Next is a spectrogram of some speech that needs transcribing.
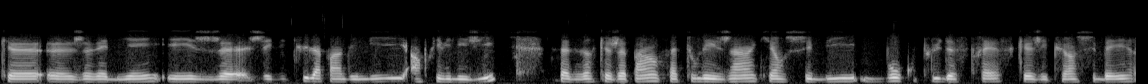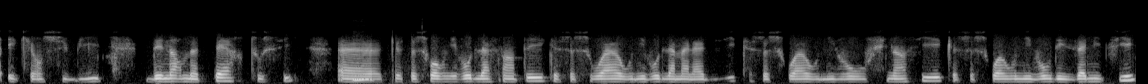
que je vais bien et j'ai vécu la pandémie en privilégié. C'est-à-dire que je pense à tous les gens qui ont subi beaucoup plus de stress que j'ai pu en subir et qui ont subi d'énormes pertes aussi. Euh, mm. que ce soit au niveau de la santé, que ce soit au niveau de la maladie, que ce soit au niveau financier, que ce soit au niveau des amitiés,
